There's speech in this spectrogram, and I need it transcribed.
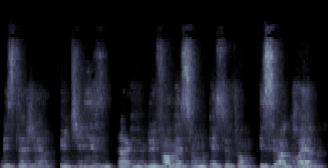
les stagiaires, utilisent euh, les formations et se forment. Et c'est incroyable.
